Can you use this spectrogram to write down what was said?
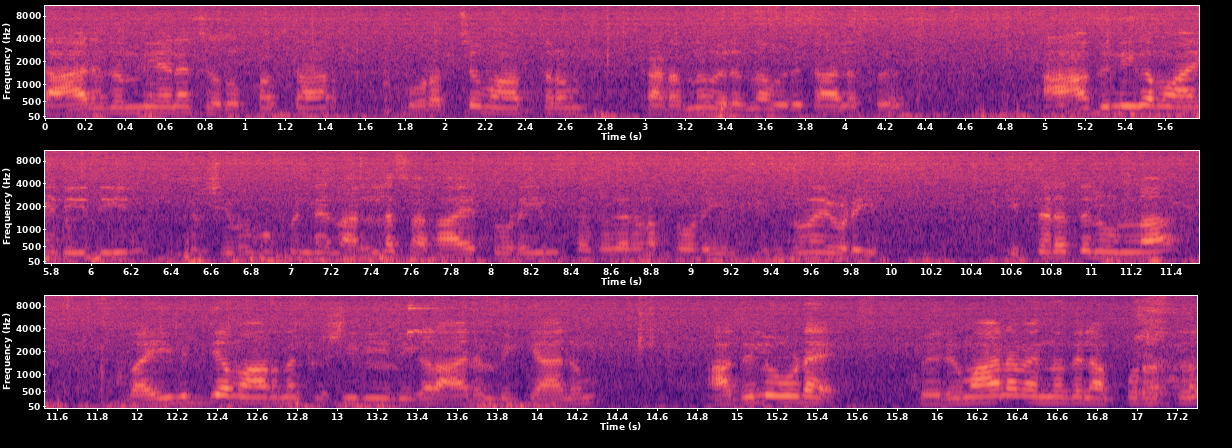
താരതമ്യേന ചെറുപ്പക്കാർ കുറച്ചു മാത്രം കടന്നു വരുന്ന ഒരു കാലത്ത് ആധുനികമായ രീതിയിൽ കൃഷി വകുപ്പിന്റെ നല്ല സഹായത്തോടെയും സഹകരണത്തോടെയും പിന്തുണയോടെയും ഇത്തരത്തിലുള്ള വൈവിധ്യമാർന്ന കൃഷി രീതികൾ ആരംഭിക്കാനും അതിലൂടെ വരുമാനം എന്നതിനപ്പുറത്ത്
